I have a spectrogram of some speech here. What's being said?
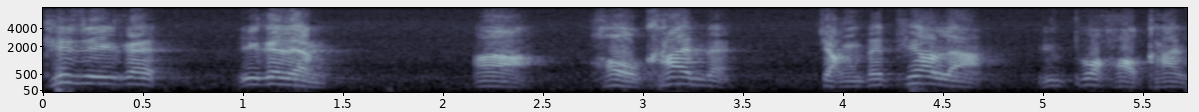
譬如一个一个人，啊，好看的，长得漂亮与不好看，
